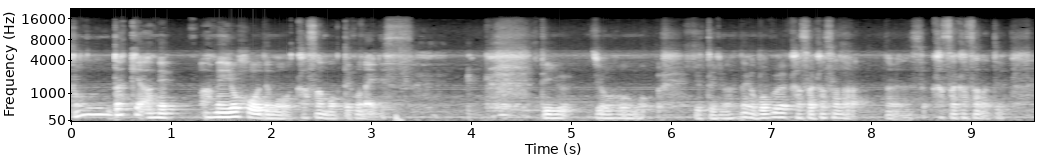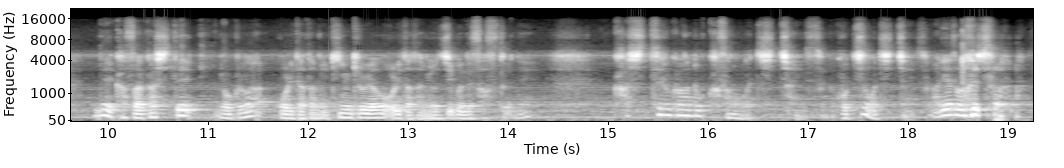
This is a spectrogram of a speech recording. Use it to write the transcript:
どんだけ雨、雨予報でも傘持ってこないです。っていう情報も言っときます。だから僕がカサカサな、ダメなんですよ。カサカサなって。で、傘貸して、僕は折りたたみ、緊急用の折りたたみを自分で刺すというね。貸してる側の傘の方がちっちゃいんですよ。こっちの方がちっちゃいんですよ。ありがとうございました。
